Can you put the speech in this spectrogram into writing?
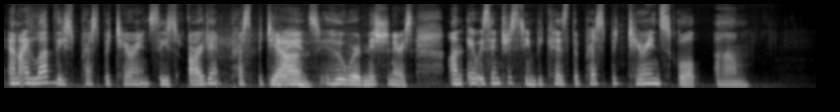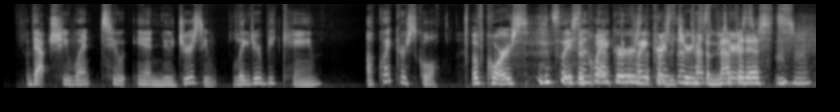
and I love these Presbyterians, these ardent Presbyterians who were missionaries. Um, it was interesting because the Presbyterian school um, that she went to in New Jersey later became a Quaker school. Of course. It's like the the Quakers, the, Quakers the Presbyterians, the, Presbyterians? Mm-hmm. Methodists.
